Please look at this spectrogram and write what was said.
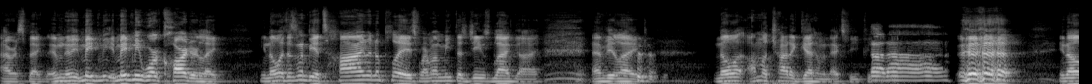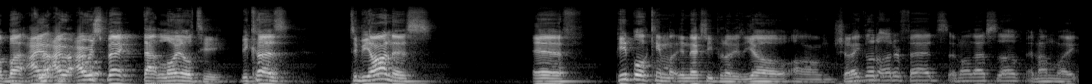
I respect it. And it made me it made me work harder. Like, you know what? There's gonna be a time and a place where I'm gonna meet this James Black guy and be like, you know what? I'm gonna try to get him an XVP. Ta-da! you know, but I, I I respect that loyalty because, to be honest, if people came in next week put up, yo, um, should I go to other feds and all that stuff? And I'm like,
